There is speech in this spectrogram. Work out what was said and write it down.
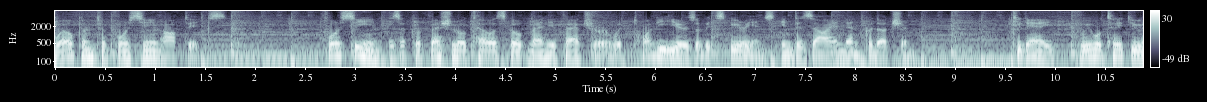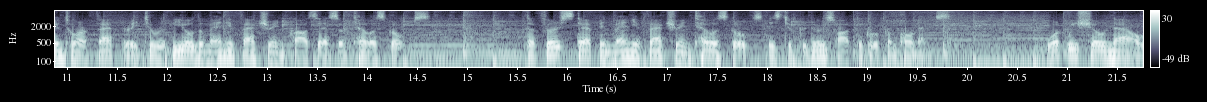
Welcome to Foreseen Optics. Foreseen is a professional telescope manufacturer with 20 years of experience in design and production. Today, we will take you into our factory to reveal the manufacturing process of telescopes. The first step in manufacturing telescopes is to produce optical components. What we show now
